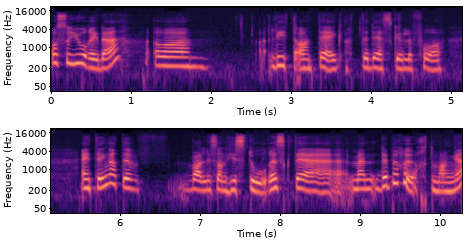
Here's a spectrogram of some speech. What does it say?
Og så gjorde jeg det, og lite ante jeg at det skulle få En ting at det var litt sånn historisk, det, men det berørte mange.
